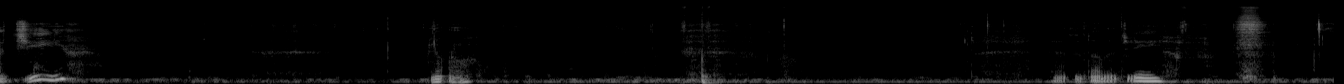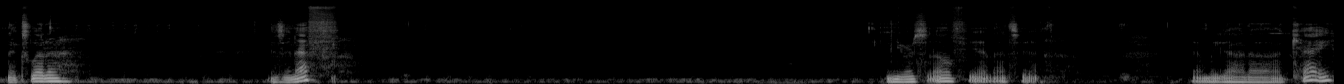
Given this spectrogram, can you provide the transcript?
a G. Uh-oh. There's another G. Next letter is an F. Yourself, yeah, that's it. Then we got a K.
